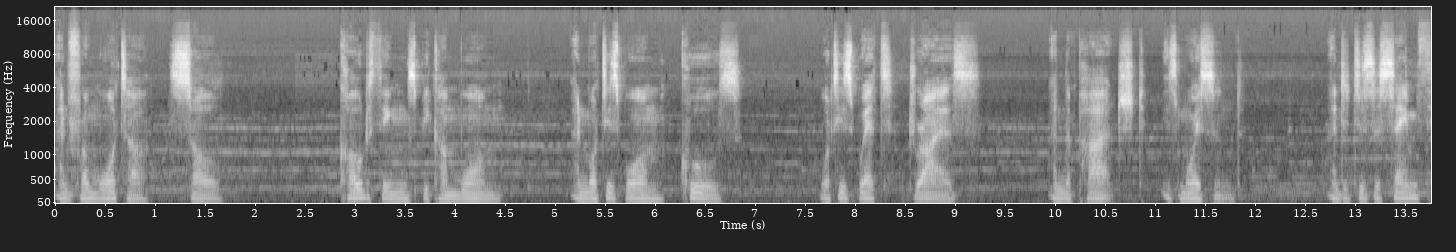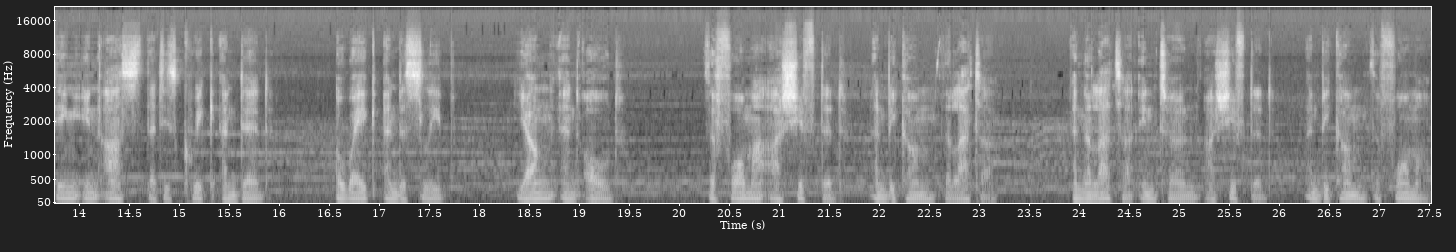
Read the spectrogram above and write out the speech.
and from water, soul. Cold things become warm, and what is warm cools. What is wet dries, and the parched is moistened. And it is the same thing in us that is quick and dead, awake and asleep, young and old. The former are shifted and become the latter, and the latter in turn are shifted and become the former.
